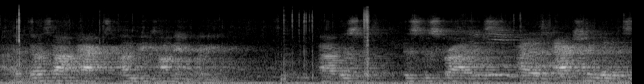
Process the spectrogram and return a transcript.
Uh, it does not act unbecomingly. Uh, this this describes of action that is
